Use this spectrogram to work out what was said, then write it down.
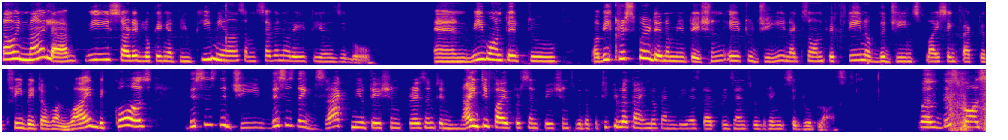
Now in my lab, we started looking at leukemia some seven or eight years ago. And we wanted to, uh, we CRISPRed in a mutation, A to G, in exon 15 of the gene splicing factor 3 beta 1. Why? Because this is the gene, this is the exact mutation present in 95% patients with a particular kind of MDS that presents with ring sideroblasts. Well, this caused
